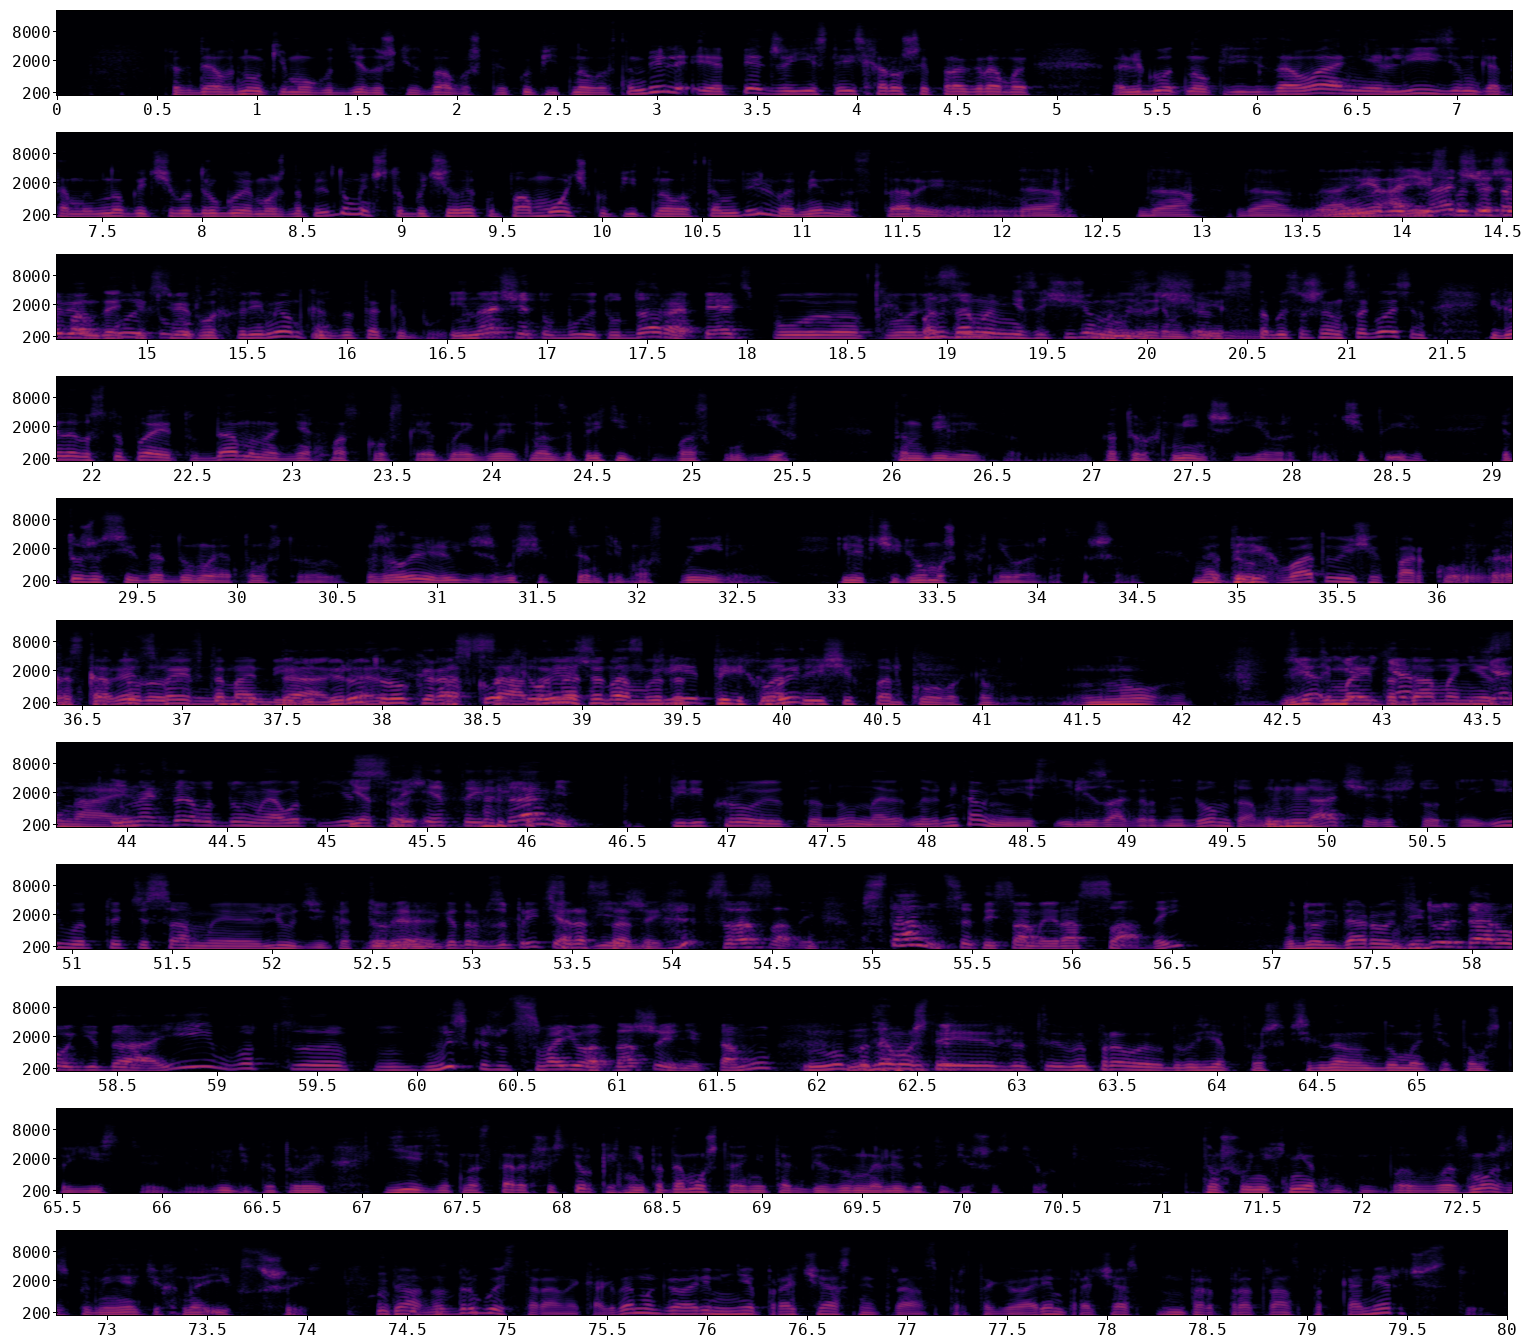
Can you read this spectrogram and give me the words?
когда внуки могут дедушке с бабушкой купить новый автомобиль. И опять же, если есть хорошие программы льготного кредитования, лизинга там, и много чего другое можно придумать, чтобы человеку помочь купить новый автомобиль в обмен на старый э, да. Да, да, да. Ну, я а надеюсь, мы доживем до этих светлых времен, когда так и будет. Иначе это будет удар опять по, по, по людям... самым незащищенным Незащищен... людям. Да, я с тобой совершенно согласен. И когда выступает тут дама на днях московская одна и говорит, надо запретить в Москву въезд автомобилей, там, у которых меньше евро, там, 4, я тоже всегда думаю о том, что пожилые люди, живущие в центре Москвы или, или в Черемушках, неважно совершенно. На которых... перехватывающих парковках оставляют свои автомобили, да, берут да, руки рассаду. у нас в Москве там, перехватывающих парковок? Ну, Видимо, я, эта я, дама не я знает. Иногда вот думаю, а вот если этой даме перекроют, ну, наверняка у нее есть или загородный дом, там, или дача, или что-то. И вот эти самые люди, которые, да. которым запретят с рассадой. с рассадой, встанут с этой самой рассадой, Вдоль дороги. Вдоль дороги, да. И вот э, выскажут свое отношение к тому. Ну, потому что вы правы, друзья, потому что всегда надо думать о том, что есть люди, которые ездят на старых шестерках не потому, что они так безумно любят эти шестерки, а потому что у них нет возможности поменять их на X6. Да, но с другой стороны, когда мы говорим не про частный транспорт, а говорим про, час, про, про транспорт коммерческий,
